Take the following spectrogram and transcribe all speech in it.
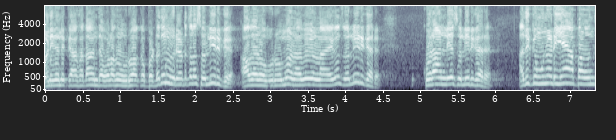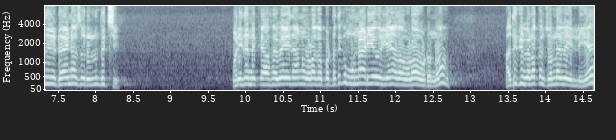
மனிதனுக்காக தான் இந்த உலகம் உருவாக்கப்பட்டதுன்னு ஒரு இடத்துல சொல்லியிருக்கு. ஆதாரபூர்வமாக நபிகள் நாயகம் சொல்லியிருக்காரு. குரான்லேயே சொல்லியிருக்காரு. அதுக்கு முன்னாடி ஏன் அப்போ வந்து டைனோசர் இருந்துச்சு? மனிதனுக்காகவே தான் உலகப்பட்டதுக்கு முன்னாடியே ஒரு ஏன் அதை உழவு விடணும்? அதுக்கு விளக்கம் சொல்லவே இல்லையே?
